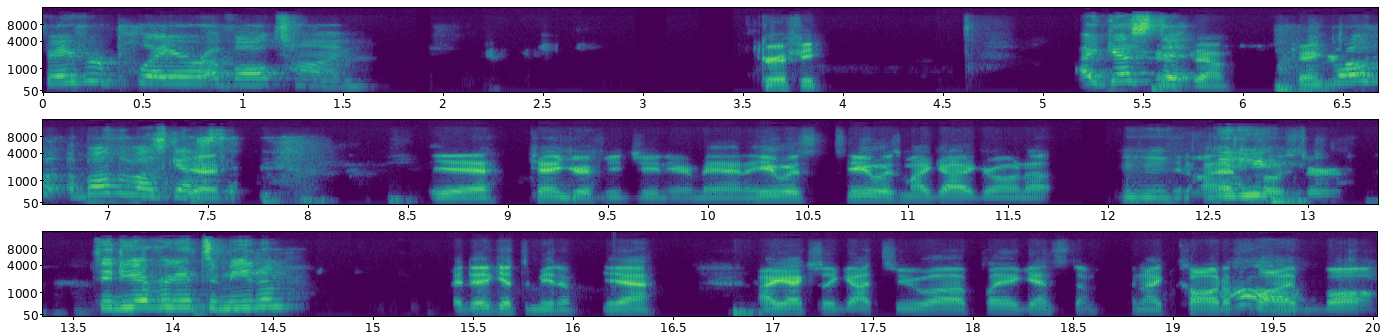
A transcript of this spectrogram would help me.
favorite player of all time? Griffey, I guessed hands it. down. Both both of us guessed yeah, Ken Griffey Jr. Man, he was he was my guy growing up. Mhm. You know, I had Did you, posters. did you ever get to meet him? I did get to meet him. Yeah. I actually got to uh, play against him and I caught a Oh. fly ball.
